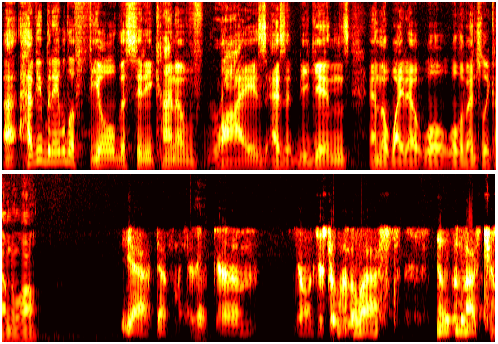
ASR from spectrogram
Uh, have you been able to feel the city kind of rise as it begins and the whiteout will, will eventually come tomorrow? Yeah, definitely. I think um, you know, just over the last you know, over the last two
